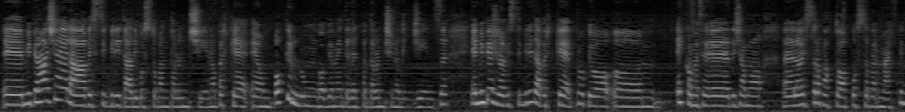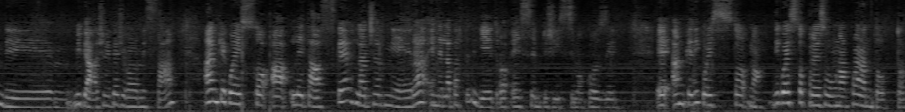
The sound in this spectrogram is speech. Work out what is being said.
Eh, mi piace la vestibilità di questo pantaloncino perché è un po' più lungo ovviamente del pantaloncino di jeans e mi piace la vestibilità perché proprio um, è come se diciamo eh, l'avessero fatto apposta per me quindi um, mi piace, mi piace come mi sta anche questo ha le tasche la cerniera e nella parte di dietro è semplicissimo così. E anche di questo no di questo ho preso una 48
